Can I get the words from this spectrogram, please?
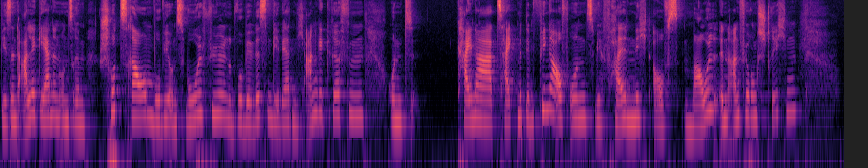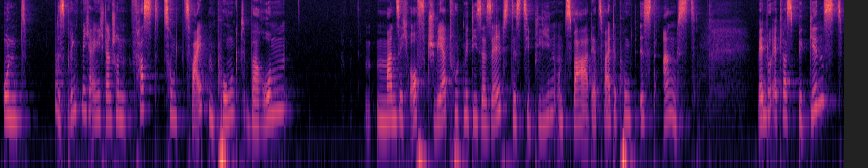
wir sind alle gerne in unserem Schutzraum, wo wir uns wohlfühlen und wo wir wissen, wir werden nicht angegriffen und keiner zeigt mit dem Finger auf uns, wir fallen nicht aufs Maul in Anführungsstrichen. Und das bringt mich eigentlich dann schon fast zum zweiten Punkt, warum man sich oft schwer tut mit dieser Selbstdisziplin. Und zwar der zweite Punkt ist Angst. Wenn du etwas beginnst,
